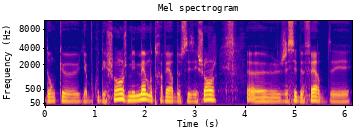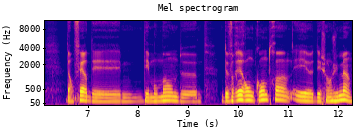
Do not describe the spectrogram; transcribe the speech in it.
Donc il y a beaucoup d'échanges, mais même au travers de ces échanges, j'essaie de faire des d'en faire des, moments de, de vraies rencontres et euh, d'échanges humains.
